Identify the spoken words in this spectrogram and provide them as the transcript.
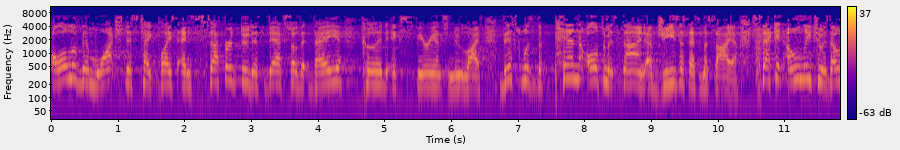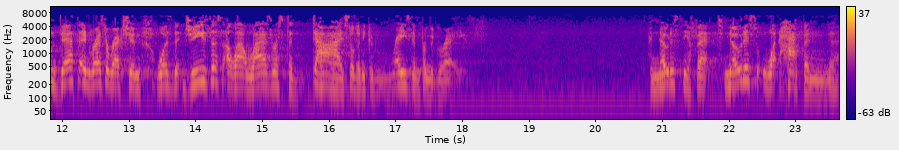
All of them watched this take place and suffered through this death so that they could experience new life. This was the penultimate sign of Jesus as Messiah. Second only to his own death and resurrection was that Jesus allowed Lazarus to die so that he could raise him from the grave. And notice the effect. Notice what happened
